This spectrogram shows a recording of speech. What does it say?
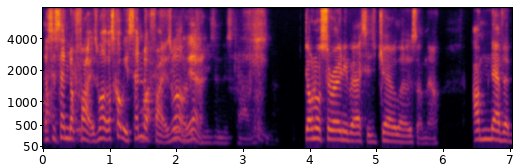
That's a send off fight as well. That's got to be a send off fight as well. Yeah. Card. Donald Cerrone versus Joe Lauzon though. I'm never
